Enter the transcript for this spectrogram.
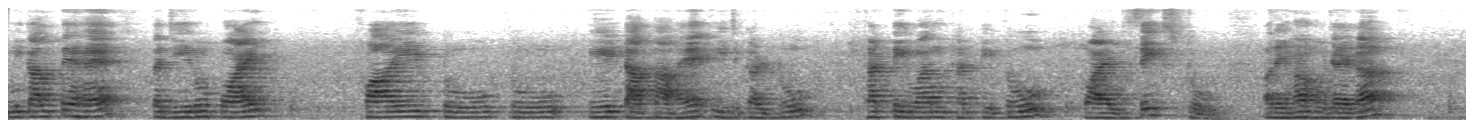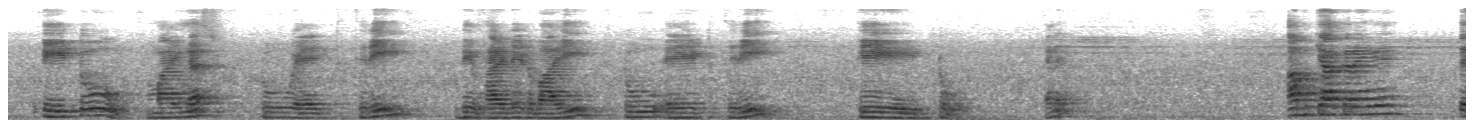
निकालते हैं तो zero point five two two eight आता है is equal to thirty one thirty two point six two और यहाँ हो जाएगा T two minus two eight three divided by two eight three के टू है अब क्या करेंगे? तो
